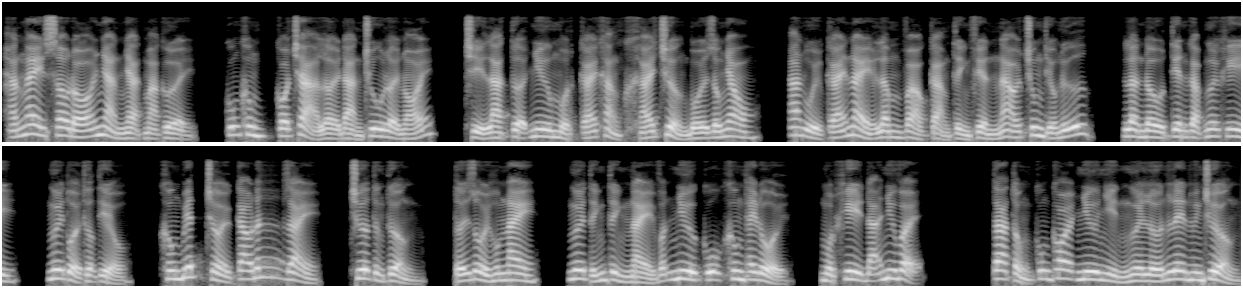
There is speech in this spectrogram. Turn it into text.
hắn ngay sau đó nhàn nhạt mà cười, cũng không có trả lời đàn chu lời nói, chỉ là tựa như một cái khẳng khái trưởng bối giống nhau, an ủi cái này lâm vào cảm tình phiền não chung thiếu nữ, lần đầu tiên gặp ngươi khi, ngươi tuổi thượng tiểu, không biết trời cao đất dày, chưa từng tưởng, tới rồi hôm nay, ngươi tính tình này vẫn như cũ không thay đổi, một khi đã như vậy. Ta tổng cũng coi như nhìn ngươi lớn lên huynh trưởng,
